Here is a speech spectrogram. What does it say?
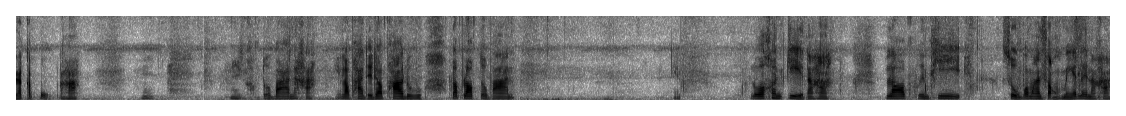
แล้วก็ปลูกนะคะ นี่ของตัวบ้านนะคะ นี่เราพาเดี๋ยวเราพาดูรอบๆตัวบ้านรั้วคอนกรีตนะคะ รอบพื้นที่สูงประมาณสองเมตรเลยนะคะ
